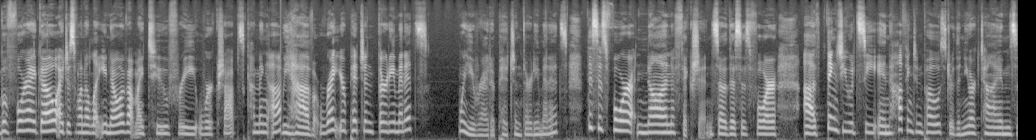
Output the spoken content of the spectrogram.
Before I go, I just want to let you know about my two free workshops coming up. We have Write Your Pitch in 30 Minutes, where you write a pitch in 30 minutes. This is for nonfiction. So, this is for uh, things you would see in Huffington Post or the New York Times,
